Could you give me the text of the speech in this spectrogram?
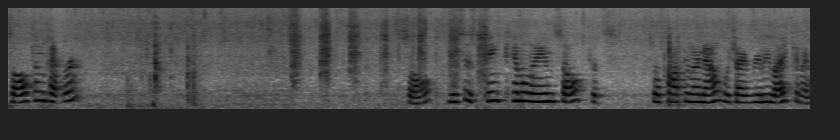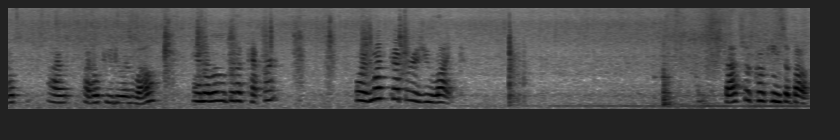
salt and pepper. Salt. This is pink Himalayan salt that's so popular now, which I really like, and I hope I, I hope you do as well. And a little bit of pepper, or as much pepper as you like. That's what cooking's about.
